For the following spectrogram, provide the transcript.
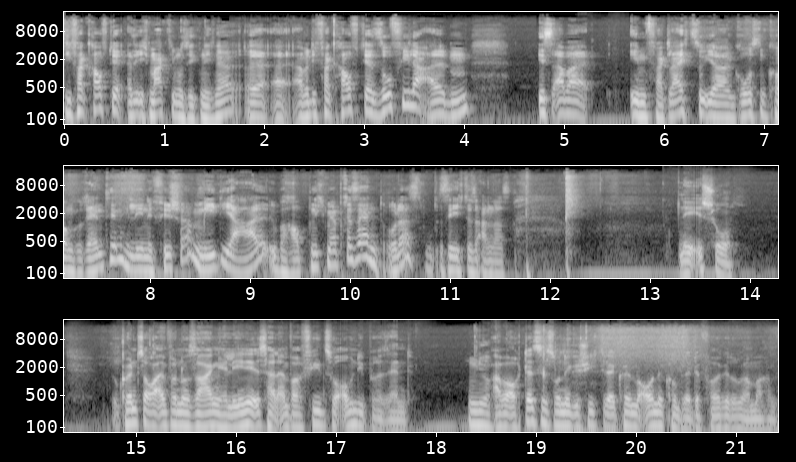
die verkauft ja, also ich mag die Musik nicht, ne? Äh, äh, aber die verkauft ja so viele Alben, ist aber im Vergleich zu ihrer großen Konkurrentin Helene Fischer medial überhaupt nicht mehr präsent, oder? Sehe ich das anders? Nee, ist so. Du könntest auch einfach nur sagen, Helene ist halt einfach viel zu omnipräsent. Ja. Aber auch das ist so eine Geschichte, da können wir auch eine komplette Folge drüber machen.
